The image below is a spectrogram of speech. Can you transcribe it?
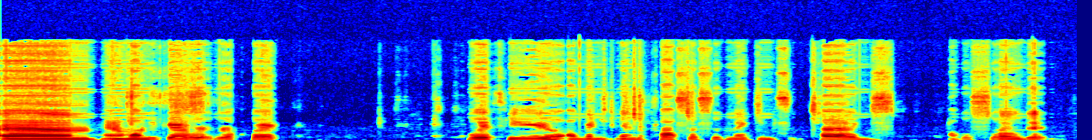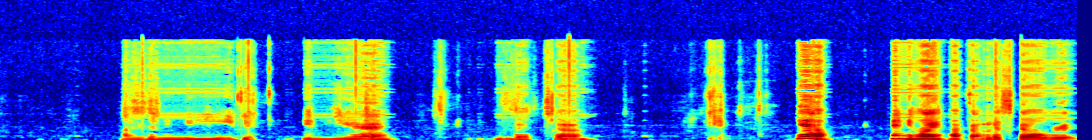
Um, and I wanted to go over it real quick with you. I've been in the process of making some tags also that I'm going to need in here. But, uh, yeah. Anyway, I thought let's go over it.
